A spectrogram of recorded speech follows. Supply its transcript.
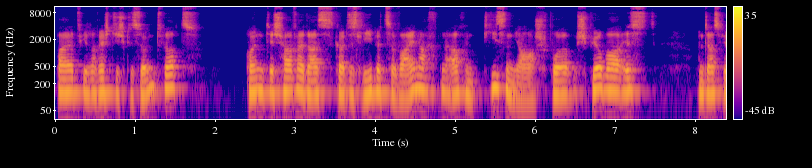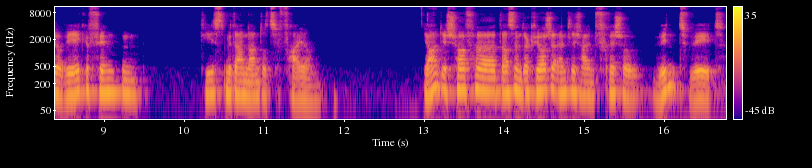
bald wieder richtig gesund wird. Und ich hoffe, dass Gottes Liebe zu Weihnachten auch in diesem Jahr spürbar ist und dass wir Wege finden, dies miteinander zu feiern. Ja, und ich hoffe, dass in der Kirche endlich ein frischer Wind weht,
